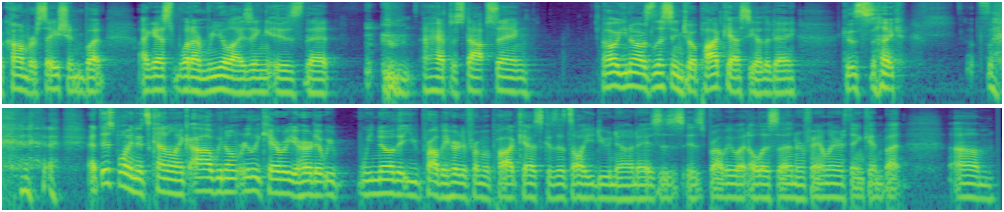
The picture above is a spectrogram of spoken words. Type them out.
a, a conversation, but I guess what I'm realizing is that I have to stop saying, "Oh, you know, I was listening to a podcast the other day," because like at this point, it's kind of like, ah, we don't really care where you heard it. We we know that you probably heard it from a podcast because that's all you do nowadays. Is is probably what Alyssa and her family are thinking. But um,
